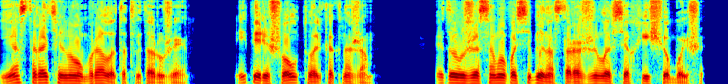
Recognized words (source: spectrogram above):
я старательно убрал этот вид оружия и перешел только к ножам. Это уже само по себе насторожило всех еще больше.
